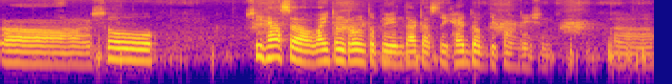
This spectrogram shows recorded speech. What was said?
uh, so she has a vital role to play in that as the head of the foundation. Uh,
